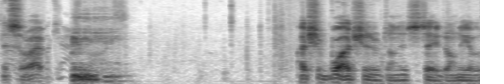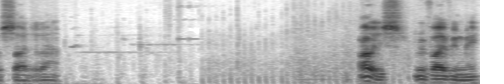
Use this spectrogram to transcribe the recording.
It's alright. I should what I should have done is stayed on the other side of that. Oh, he's reviving me.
